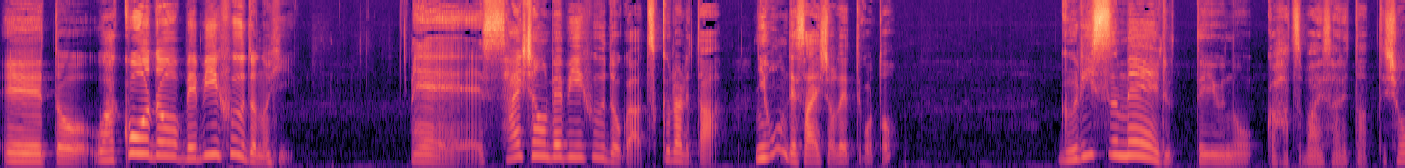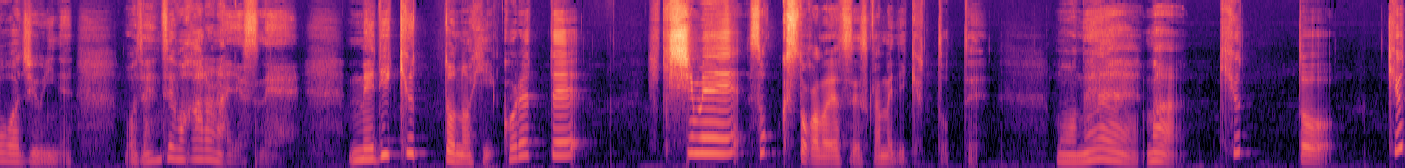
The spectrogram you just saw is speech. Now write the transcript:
えっ、ー、と和光堂ベビーフードの日えー、最初のベビーフードが作られた。日本で最初でってこと？グリスメールっていうのが発売されたって昭和12年。もう全然わからないですね。メディキュットの日これってき締めソックスとかのやつですか？メディキュットって。もうねまあキュッとキュッ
